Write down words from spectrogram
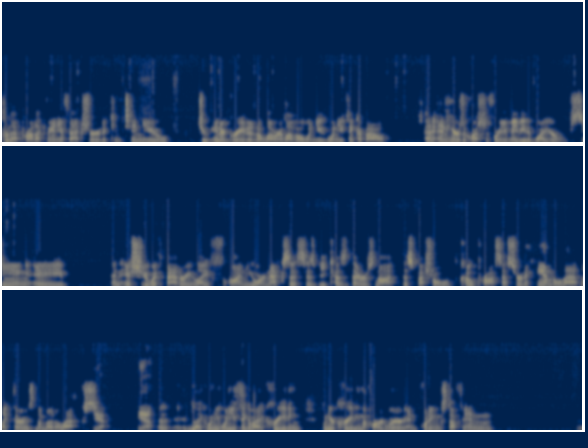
for that product manufacturer to continue to integrate at a lower level. When you when you think about and, and here's a question for you, maybe why you're seeing a an issue with battery life on your Nexus is because there's not the special coprocessor to handle that like there is in the Moto X. Yeah. Yeah. Uh, like when you when you think about it, creating when you're creating the hardware and putting stuff in uh,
